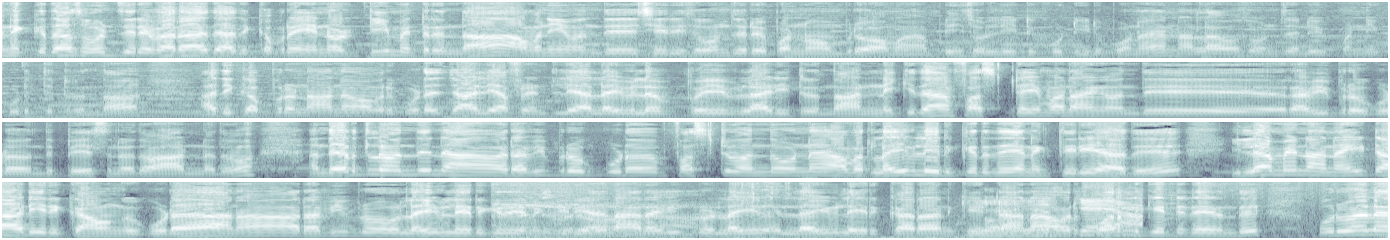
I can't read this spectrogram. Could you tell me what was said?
எனக்கு தான் சோன் ஜெரே வராது. அதுக்கப்புறம் என்னோட டீம்மேட் இருந்தான். அவனையும் வந்து சரி சோன் ஜெரே பண்ணுவான் ப்ரோ அவன் அப்படின்னு சொல்லிட்டு கூட்டிகிட்டு போனேன். நல்லா சோன் ஜெரே பண்ணி கொடுத்துட்டு இருந்தான். அதுக்கப்புறம் நானும் அவர் கூட ஜாலியாக ஃப்ரெண்ட்லியாக லைவில் போய் விளையாடிட்டு இருந்தோம். அன்னைக்கு தான் ஃபர்ஸ்ட் டைமாக நாங்கள் வந்து ரவி ப்ரோ கூட வந்து பேசினதும் ஆடினதும். அந்த இடத்துல வந்து நான் ரவி ப்ரோ கூட ஃபர்ஸ்ட் வந்தோடனே அவர் லைவ்ல இருக்கிறதே எனக்கு தெரியாது. எல்லாமே நான் நைட் ஆடி இருக்கேன் அவங்க கூட. ஆனால் ரவி ப்ரோ லைவ்ல இருக்கிறது எனக்கு தெரியாது. நான் ரவி ப்ரோ லைவ் லைவ்ல இருக்காரான்னு கேட்டேன். ஆனால் அவர் குரல் கேட்டுட்டே இருந்து ஒருவேளை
